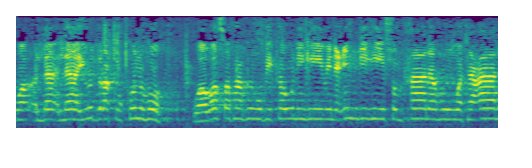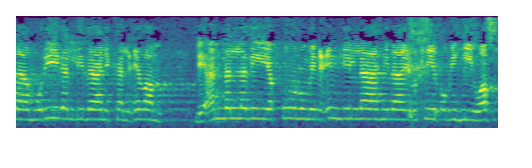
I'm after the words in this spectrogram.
ولا لا يدرك كنهه ووصفه بكونه من عنده سبحانه وتعالى مريدا لذلك العظم لأن الذي يكون من عند الله لا يحيط به وصف.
